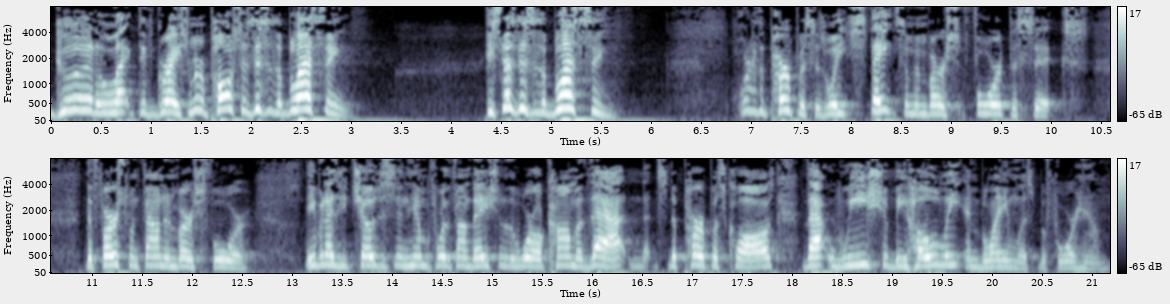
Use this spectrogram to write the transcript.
good elective grace? Remember, Paul says this is a blessing. He says this is a blessing. What are the purposes? Well, he states them in verse 4 to 6. The first one found in verse 4. even as he chose us in him before the foundation of the world, comma, that, that's the purpose clause, that we should be holy and blameless before him.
